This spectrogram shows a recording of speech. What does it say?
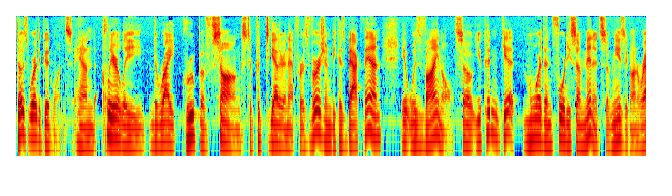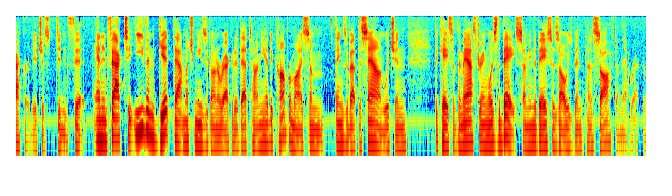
those were the good ones. And clearly the right group of songs to put together in that first version because back then it was vinyl. So you couldn't get more than 40 some minutes of music on a record. It just didn't fit. And in fact, to even get that much music on a record at that time, you had to compromise some things about the sound, which in the case of the mastering was the bass. I mean, the bass has always been kind of soft on that record.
